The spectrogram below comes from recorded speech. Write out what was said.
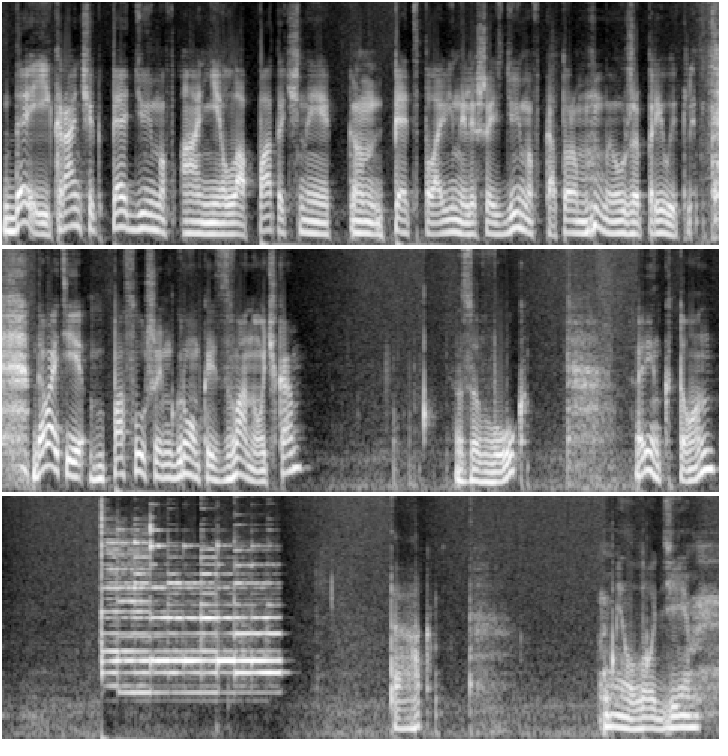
да и экранчик 5 дюймов, а не лопаточные 5,5 или 6 дюймов, к которым мы уже привыкли. Давайте послушаем громкость звоночка. Звук. Рингтон. Так. Мелодии.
